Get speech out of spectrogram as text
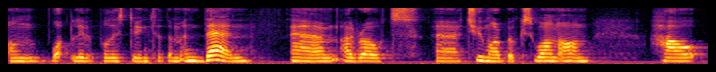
on what Liverpool is doing to them. And then um, I wrote uh, two more books one on how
